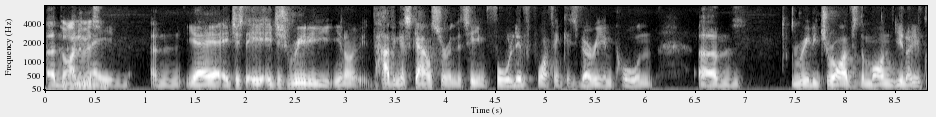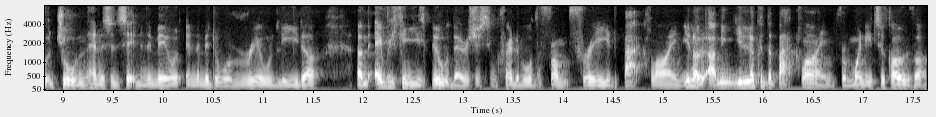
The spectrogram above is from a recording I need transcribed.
a, a name and yeah, yeah, it just it, it, just really you know having a Scouser in the team for Liverpool I think is very important. Um, really drives them on. You know, you've got Jordan Henderson sitting in the middle, in the middle, a real leader. Um, everything he's built there is just incredible. The front three, the back line. You know, I mean, you look at the back line from when he took over,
